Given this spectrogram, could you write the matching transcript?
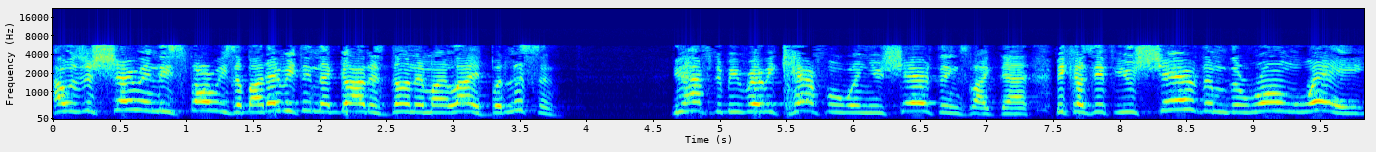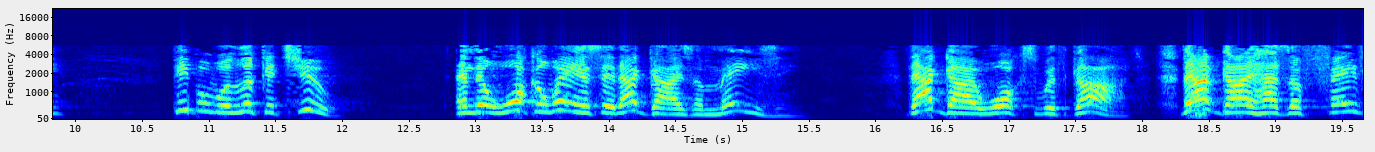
I was just sharing these stories about everything that God has done in my life. But listen, you have to be very careful when you share things like that because if you share them the wrong way, people will look at you and they'll walk away and say, That guy's amazing. That guy walks with God. That guy has a faith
